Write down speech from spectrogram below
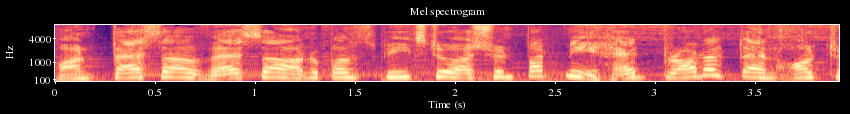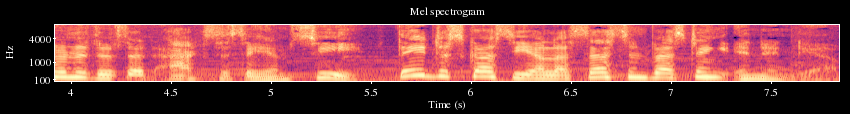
On Paisa Vaisa, Anupam speaks to Ashwin Patni, head product and alternatives at Axis AMC. They discuss ELSS investing in India.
